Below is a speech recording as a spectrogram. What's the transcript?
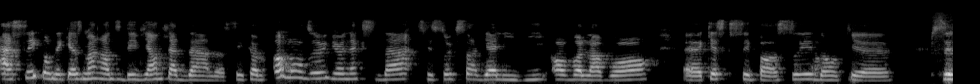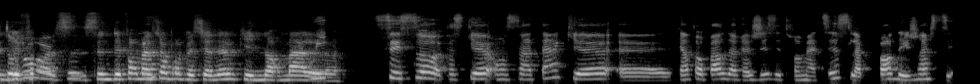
assez qu'on est quasiment rendu déviante là-dedans. C'est comme Oh mon Dieu, il y a un accident, c'est sûr que ça vient à Lévis, on va l'avoir. Euh, qu'est-ce qui s'est passé? Donc, euh, c'est une, déformation professionnelle qui est normale. C'est ça, parce qu'on s'entend que euh, quand on parle de registre des traumatismes, la plupart des gens se disent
